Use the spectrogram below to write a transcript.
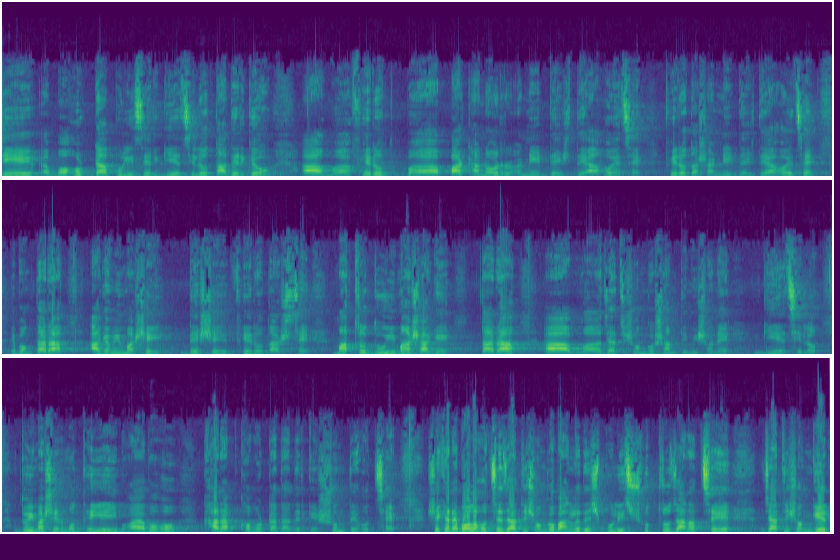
যে বহরটা পুলিশের গিয়েছিল, তাদেরকেও ফেরত পাঠানোর নির্দেশ দেয়া হয়েছে। ফেরত আসার নির্দেশ দেওয়া হয়েছে এবং তারা আগামী মাসেই দেশে ফেরত আসছে। মাত্র দুই মাস আগে তারা জাতিসংঘ শান্তি মিশনে গিয়েছিল। দুই মাসের মধ্যেই এই ভয়াবহ খারাপ খবরটা তাদেরকে শুনতে হচ্ছে। সেখানে বলা হচ্ছে জাতিসংঘ বাংলাদেশ পুলিশ সূত্র জানাচ্ছে জাতিসংঘের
